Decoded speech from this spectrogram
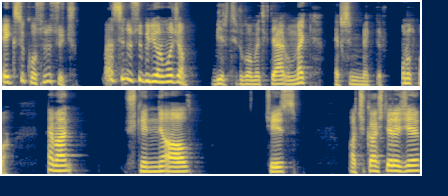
Eksi kosinüs 3. Ben sinüsü biliyorum hocam. Bir trigonometrik değer bulmak hepsini bilmektir. Unutma. Hemen üçgenini al. Çiz. Açı kaç derece?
